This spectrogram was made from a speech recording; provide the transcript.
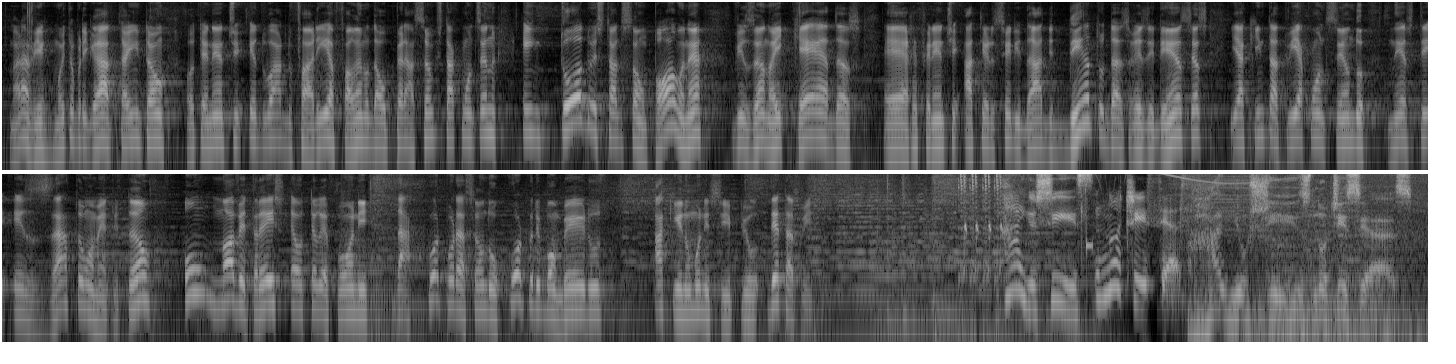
Maravilha, muito obrigado. Tá aí então o Tenente Eduardo Faria falando da operação que está acontecendo em todo o estado de São Paulo, né? Visando aí quedas é, referente à terceira idade dentro das residências e aqui em Tatuí acontecendo neste exato momento. Então, 193 é o telefone da Corporação do Corpo de Bombeiros aqui no município de Tatuí. Raio X Notícias. Raio X Notícias.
